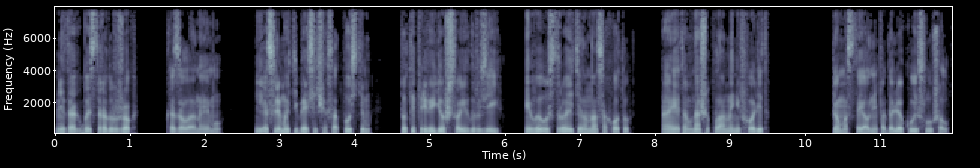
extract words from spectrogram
«Не так быстро, дружок», — сказала она ему. «Если мы тебя сейчас отпустим, то ты приведешь своих друзей, и вы устроите на нас охоту. А это в наши планы не входит». Тёма стоял неподалеку и слушал.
